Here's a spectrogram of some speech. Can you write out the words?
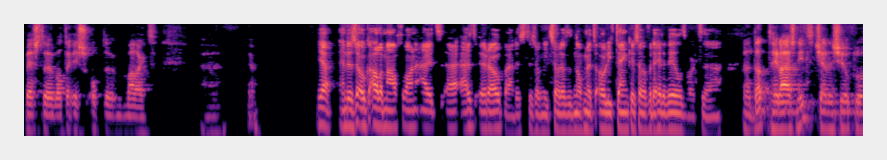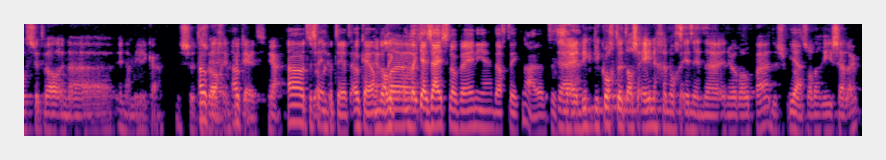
beste wat er is op de markt. Uh, ja. ja, en dus ook allemaal gewoon uit, uh, uit Europa. Dus het is ook niet zo dat het nog met olietankers over de hele wereld wordt. dat helaas niet. Challenge Shieldcloth zit wel in, in Amerika. Dus het is okay, wel geïmporteerd. Okay. Ja, oh, het is geïmporteerd. Oké, okay, omdat, alle... omdat jij zei Slovenië, dacht ik, nou, dat is... Ja, die, die kochten het als enige nog in in, in Europa. Dus ja. dat is wel een reseller.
